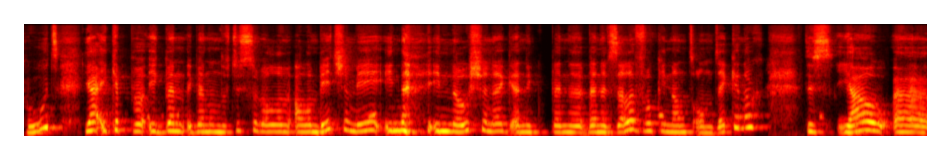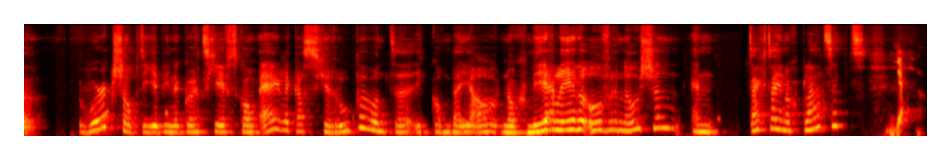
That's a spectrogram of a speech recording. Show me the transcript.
Goed. Ja, ik, heb, eh, ik, ben, ik ben ondertussen wel al een beetje mee in, in Notion hè, en ik ben, eh, ben er zelf ook in aan het ontdekken nog. Dus jouw uh, workshop die je binnenkort geeft, kwam eigenlijk als geroepen, want uh, ik kom bij jou nog meer leren over Notion. En dacht dat je nog plaats hebt? Ja,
